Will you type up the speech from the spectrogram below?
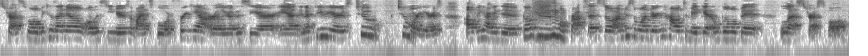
stressful? Because I know all the seniors at my school are freaking out earlier this year, and in a few years, two two more years, I'll be having to go through this whole process. So I'm just wondering how to make it a little bit less stressful.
